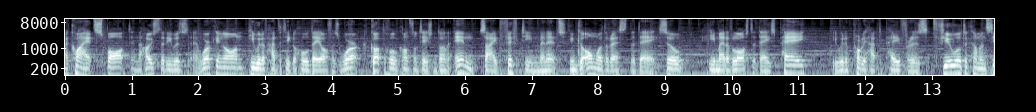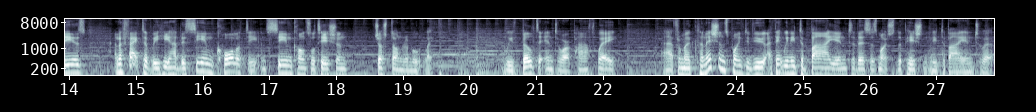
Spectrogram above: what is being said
a, quiet spot in the house that he was uh, working on. He would have had to take a whole day off his work, got the whole consultation done inside 15 minutes, can go on with the rest of the day. So he might have lost a day's pay, he would have probably had to pay for his fuel to come and see us and effectively he had the same quality and same consultation just done remotely. We've built it into our pathway uh, from a clinician's point of view, I think we need to buy into this as much as the patient need to buy into it.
